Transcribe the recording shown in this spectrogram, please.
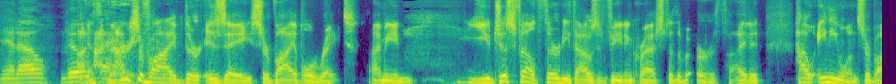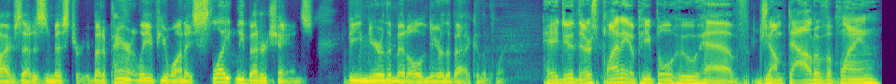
You know, no. That's I, I'm survived. There is a survival rate. I mean, you just fell 30,000 feet and crashed to the earth. I did, how anyone survives that is a mystery. But apparently, if you want a slightly better chance, be near the middle, near the back of the plane. Hey, dude, there's plenty of people who have jumped out of a plane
